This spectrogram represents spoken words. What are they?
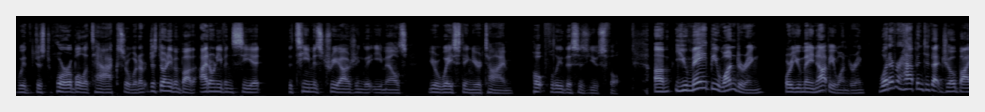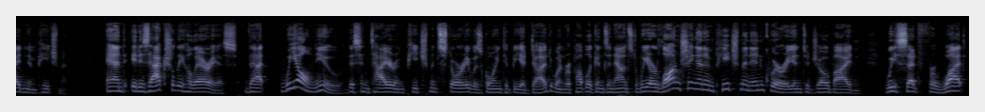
with just horrible attacks or whatever, just don't even bother. I don't even see it. The team is triaging the emails. You're wasting your time. Hopefully, this is useful. Um, you may be wondering, or you may not be wondering, whatever happened to that Joe Biden impeachment? And it is actually hilarious that we all knew this entire impeachment story was going to be a dud when Republicans announced we are launching an impeachment inquiry into Joe Biden. We said, for what?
